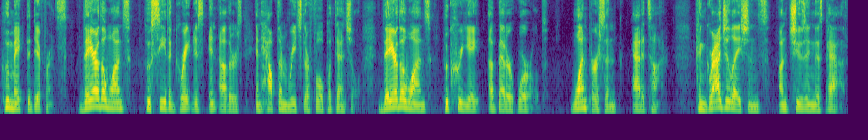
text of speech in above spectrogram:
who make the difference. They are the ones who see the greatness in others and help them reach their full potential. They are the ones who create a better world, one person at a time. Congratulations on choosing this path.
